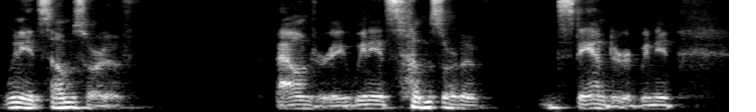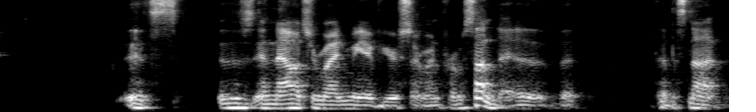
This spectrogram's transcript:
We need some sort of boundary. We need some sort of standard. We need it's, it's and now it's reminding me of your sermon from Sunday that that it's not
